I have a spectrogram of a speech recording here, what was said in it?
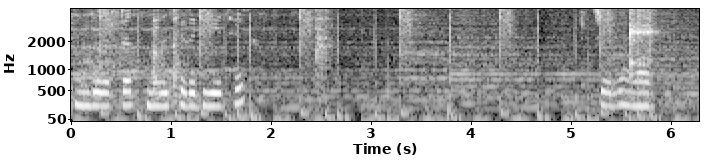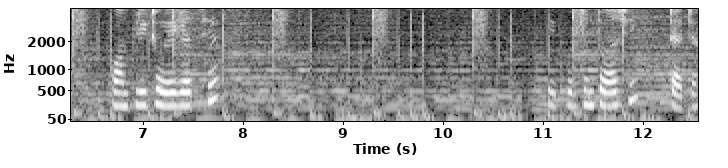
সুন্দর একটা স্মেল ছেড়ে দিয়েছে। চলো আমার কমপ্লিট হয়ে গেছে। এ পর্যন্ত আসি টাটা।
